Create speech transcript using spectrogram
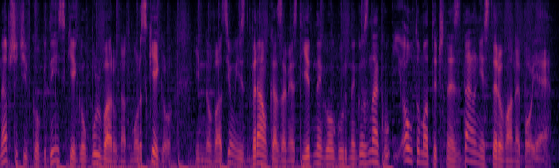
naprzeciwko gdyńskiego bulwaru nadmorskiego. Innowacją jest bramka zamiast jednego górnego znaku i automatyczne zdalnie sterowane boje.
